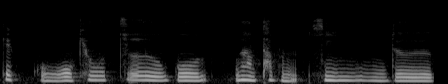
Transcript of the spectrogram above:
う結構共通語が多分ヒンドゥー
